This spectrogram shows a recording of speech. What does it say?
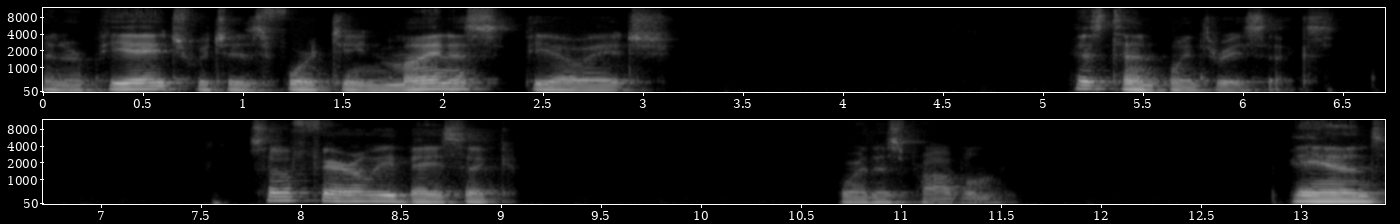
And our pH, which is 14 minus POH, is 10.36. So fairly basic for this problem. And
